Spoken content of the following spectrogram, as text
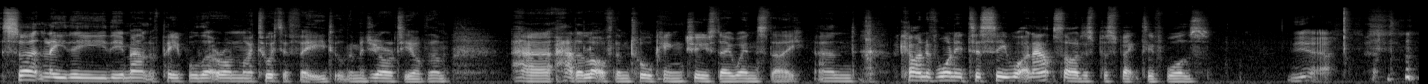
certainly the the amount of people that are on my Twitter feed, or the majority of them, uh, had a lot of them talking Tuesday, Wednesday, and I kind of wanted to see what an outsider's perspective was. Yeah.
